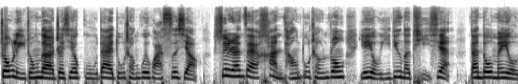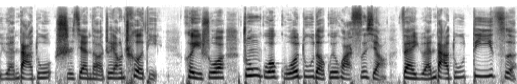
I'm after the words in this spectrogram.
周礼》中的这些古代都城规划思想，虽然在汉唐都城中也有一定的体现，但都没有元大都实现的这样彻底。可以说，中国国都的规划思想在元大都第一次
